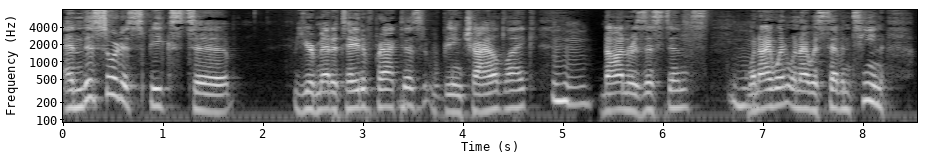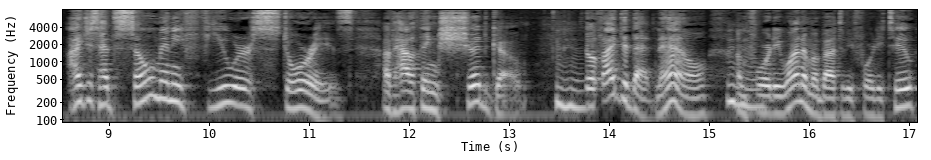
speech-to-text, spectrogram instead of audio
and this sort of speaks to your meditative practice, being childlike, non-resistance. Mm-hmm. When I went when I was 17, I just had so many fewer stories of how things should go. Mm-hmm. So if I did that now, I'm mm-hmm. 41, I'm about to be 42,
